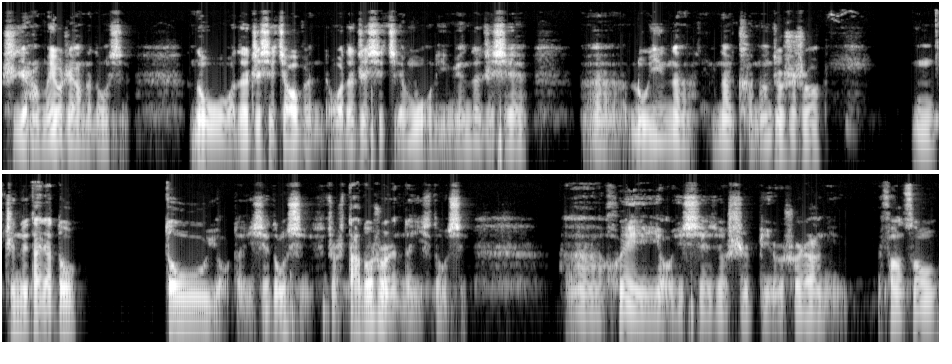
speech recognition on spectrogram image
世界上没有这样的东西。那我的这些脚本，我的这些节目里面的这些呃录音呢，那可能就是说，嗯，针对大家都都有的一些东西，就是大多数人的一些东西，嗯，会有一些就是比如说让你放松，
